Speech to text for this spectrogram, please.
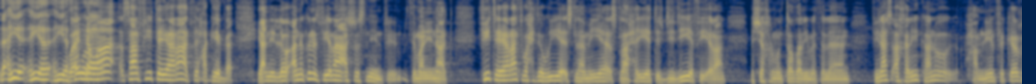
لا هي هي هي ثورة وإنما صار في تيارات في الحقيقة. يعني لو أنا كنت في ايران عشر سنين في الثمانينات في تيارات وحدوية إسلامية إصلاحية تجديدية في إيران. الشيخ المنتظري مثلا في ناس آخرين كانوا حاملين فكر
